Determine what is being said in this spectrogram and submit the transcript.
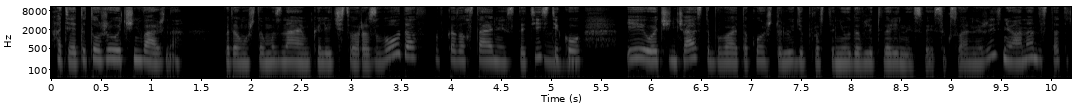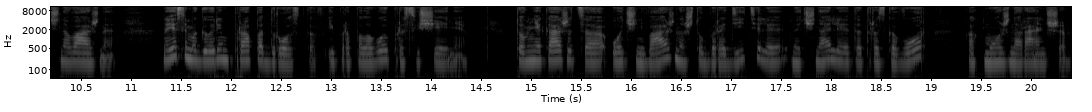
Хотя это тоже очень важно, потому что мы знаем количество разводов в Казахстане, статистику, mm-hmm. и очень часто бывает такое, что люди просто не удовлетворены своей сексуальной жизнью, а она достаточно важная. Но если мы говорим про подростков и про половое просвещение — то мне кажется очень важно, чтобы родители начинали этот разговор как можно раньше.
